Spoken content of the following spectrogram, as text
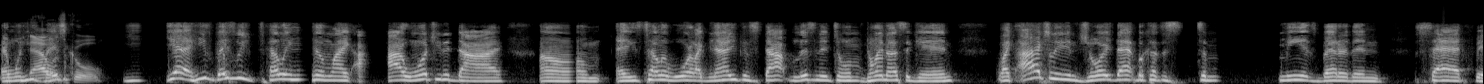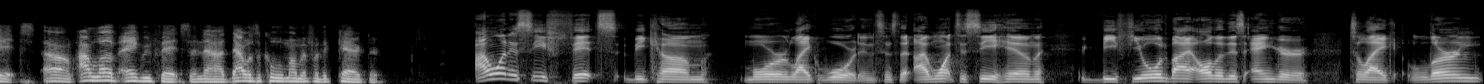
And when he That was cool. yeah, he's basically telling him like, I, want you to die. Um, and he's telling Ward like, now you can stop listening to him, join us again. Like, I actually enjoyed that because it's, to me, it's better than sad Fitz. Um, I love angry Fitz, and, uh, that was a cool moment for the character. I want to see Fitz become more like Ward in the sense that I want to see him be fueled by all of this anger to like learn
